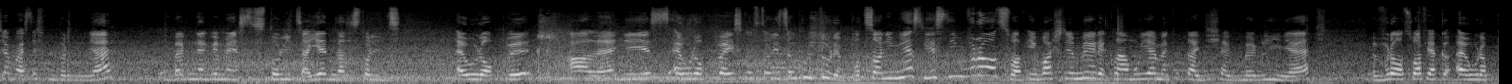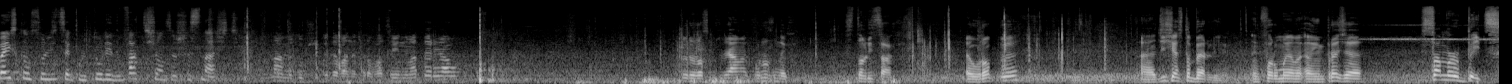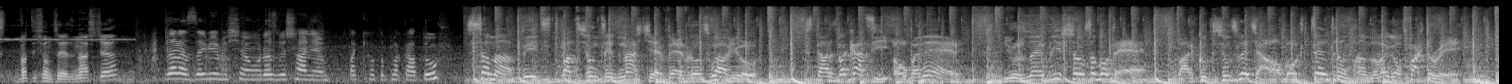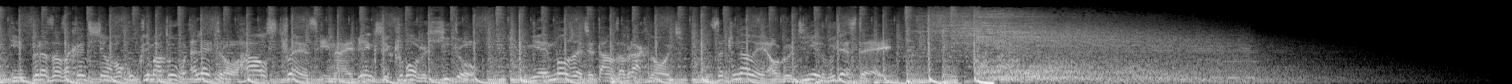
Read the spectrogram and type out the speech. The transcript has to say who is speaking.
Speaker 1: Siema, jesteśmy w Berlinie. Berlin, jak wiemy, jest stolica, jedna ze stolic Europy, ale nie jest europejską stolicą kultury, bo co nim jest? Jest nim Wrocław i właśnie my reklamujemy tutaj dzisiaj w Berlinie Wrocław jako Europejską Stolicę Kultury 2016.
Speaker 2: Mamy tu przygotowany promocyjny materiał, który rozkładamy po różnych stolicach Europy. E, Dziś jest to Berlin. Informujemy o imprezie Summer Beats 2011.
Speaker 1: Zaraz zajmiemy się rozwieszaniem takich oto plakatów.
Speaker 3: Sama Beats 2011 we Wrocławiu. Start wakacji Open Air. Już w najbliższą sobotę. W Parku Tysiąclecia obok Centrum Handlowego Factory. Impreza zakręci się wokół klimatów elektro, house, trance i największych klubowych hitów. Nie możecie tam zabraknąć. Zaczynamy o godzinie 20.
